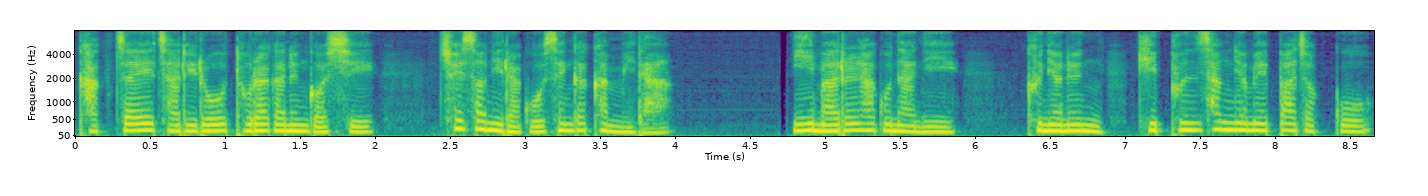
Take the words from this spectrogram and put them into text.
각자의 자리로 돌아가는 것이 최선이라고 생각합니다. 이 말을 하고 나니 그녀는 깊은 상념에 빠졌고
